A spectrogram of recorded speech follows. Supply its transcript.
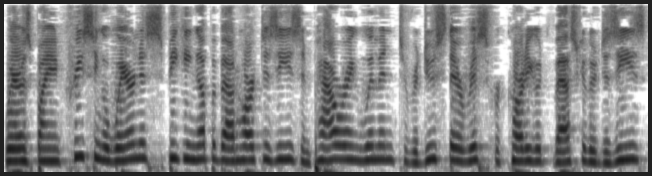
Whereas by increasing awareness, speaking up about heart disease, empowering women to reduce their risk for cardiovascular disease,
